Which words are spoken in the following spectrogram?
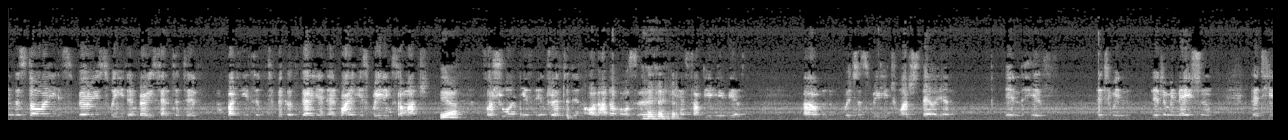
in the story, he's very sweet and very sensitive. But he's a typical stallion, and while he's breeding so much, Yeah. for sure he is interested in all other horses. he has some behaviors um, which is really too much stallion in his determin- determination that he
